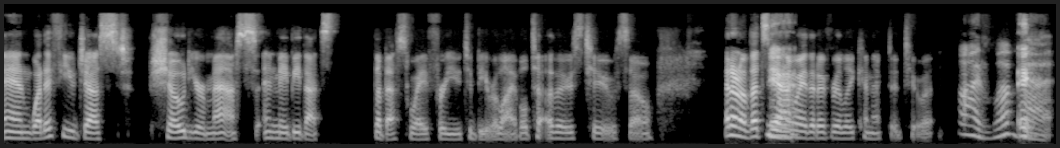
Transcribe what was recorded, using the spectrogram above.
And what if you just showed your mess and maybe that's the best way for you to be reliable to others too so i don't know that's the Yeah. only way that i've really connected to it Oh, I love It- that.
